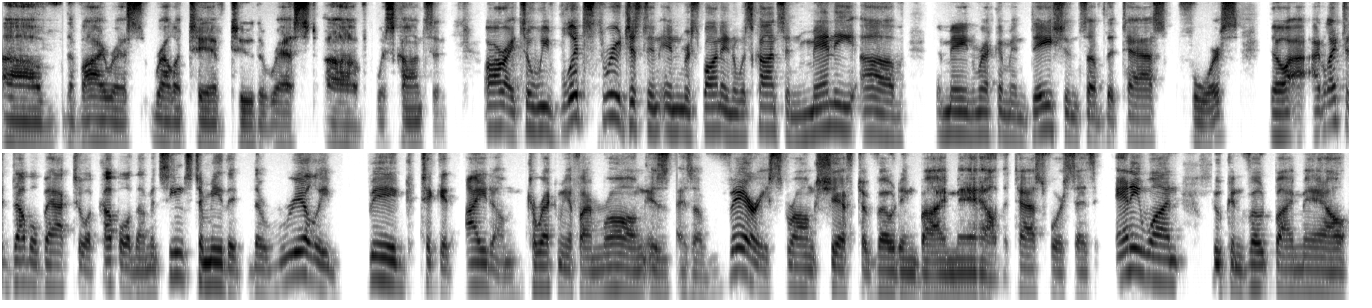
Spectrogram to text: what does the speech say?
of the virus relative to the rest of Wisconsin. All right, so we've blitzed through just in, in responding to Wisconsin many of the main recommendations of the task force. Though I, I'd like to double back to a couple of them. It seems to me that the really big ticket item, correct me if I'm wrong, is as a very strong shift to voting by mail. The task force says anyone who can vote by mail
